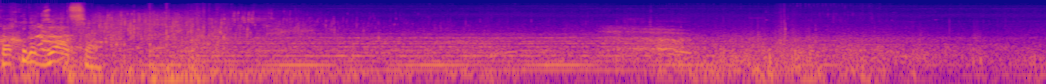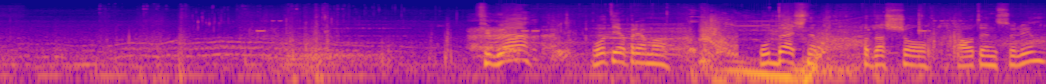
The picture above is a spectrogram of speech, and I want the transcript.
Ты откуда взялся? Фига! Вот я прямо удачно подошел. А вот инсулин.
